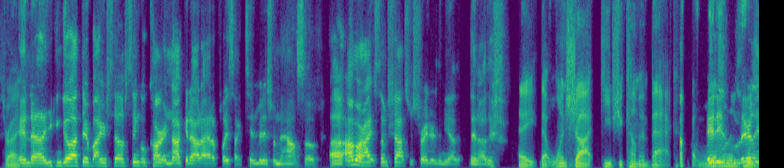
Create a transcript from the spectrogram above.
That's right. And uh, you can go out there by yourself, single cart, and knock it out. I had a place like ten minutes from the house, so uh, I'm all right. Some shots are straighter than the other than others. Hey, that one shot keeps you coming back. it is literally.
